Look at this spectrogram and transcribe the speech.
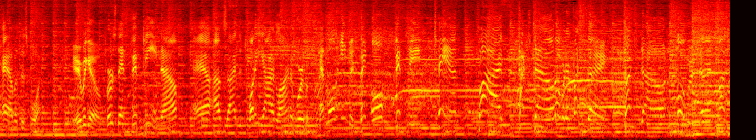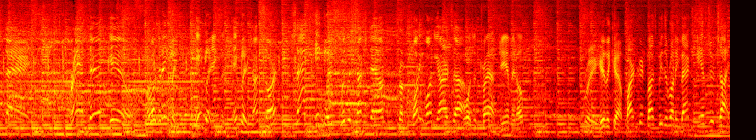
have at this point. Here we go. First and 15 now. Uh, outside the 20-yard line of Wortham. And the ball to English. Big hole. 15, 10, 5. Touchdown Overton Mustang. Touchdown Overton Mustang. Brandon Gill. Or was it English? English. English. English, I'm sorry. Zach English with a touchdown from 21 yards out. Boy, it's a trap, Jim. It opened. Three. Here they come. Barker and Busby, the running backs. Ends are tight.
